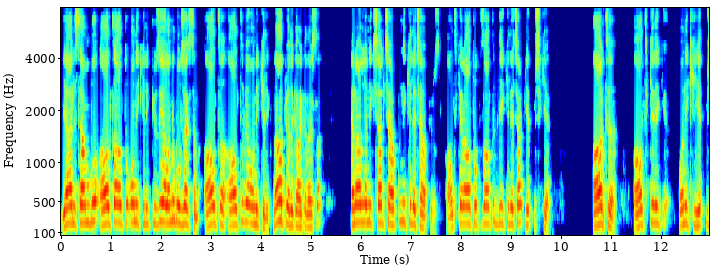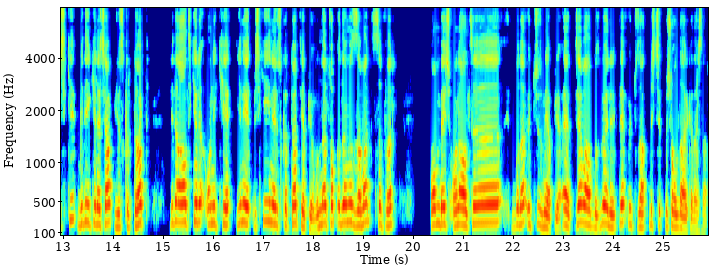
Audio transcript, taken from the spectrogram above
Yani sen bu 6 6 12'lik yüzey alanı bulacaksın. 6 6 ve 12'lik. Ne yapıyorduk arkadaşlar? Kenarların ikişer çarpımını 2 ile çarpıyoruz. 6 kere 6 36 bir de 2 ile çarp 72. Artı 6 kere 12 72 bir de 2 ile çarp 144. Bir de 6 kere 12 yine 72 yine 144 yapıyor. Bunları topladığımız zaman 0 15 16 bu da 300 mü yapıyor? Evet cevabımız böylelikle 360 çıkmış oldu arkadaşlar.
